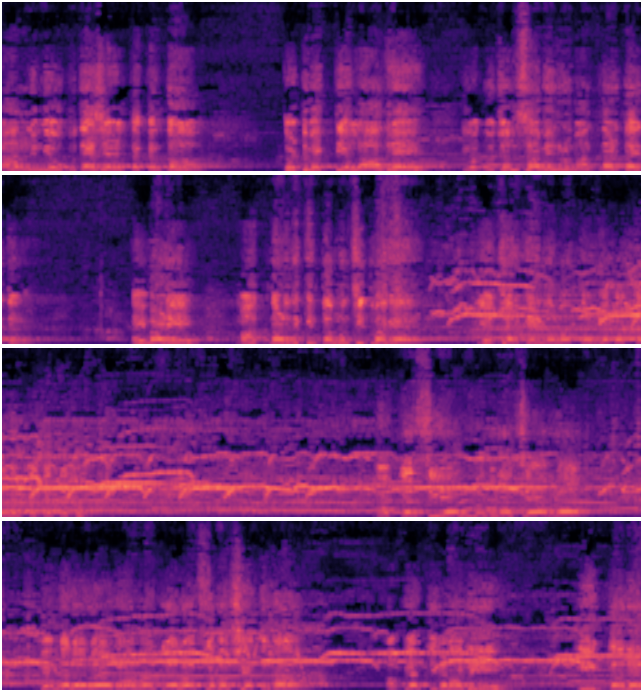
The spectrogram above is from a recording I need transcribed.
ನಾನು ನಿಮ್ಗೆ ಉಪದೇಶ ಹೇಳ್ತಕ್ಕಂತ ದೊಡ್ಡ ವ್ಯಕ್ತಿ ಅಲ್ಲ, ಆದ್ರೆ ಇವತ್ತು ಜನಸಾಮಾನ್ಯರು ಮಾತನಾಡ್ತಾ ಇದ್ದಾರೆ. ದಯಮಾಡಿ ಮಾತನಾಡೋದಕ್ಕಿಂತ ಮುಂಚಿತವಾಗಿ ಎಚ್ಚರಿಕೆಯಿಂದ ಮಾತನಾಡಬೇಕಾಗ್ತದೆ ಅಂತಕ್ಕಂಥದ್ದು. ಡಾಕ್ಟರ್ ಸಿ ಎನ್ ಮಂಜುನಾಥ್ ಸೇವರು ಬೆಂಗಳೂರು ಗ್ರಾಮಾಂತರ ಲೋಕಸಭಾ ಕ್ಷೇತ್ರದ ಅಭ್ಯರ್ಥಿಗಳಾಗಿ ಈಗ ತಾನೇ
